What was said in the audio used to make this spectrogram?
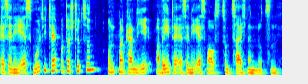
SNES Multitap-Unterstützung und man kann die erwähnte SNES-Maus zum Zeichnen nutzen.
